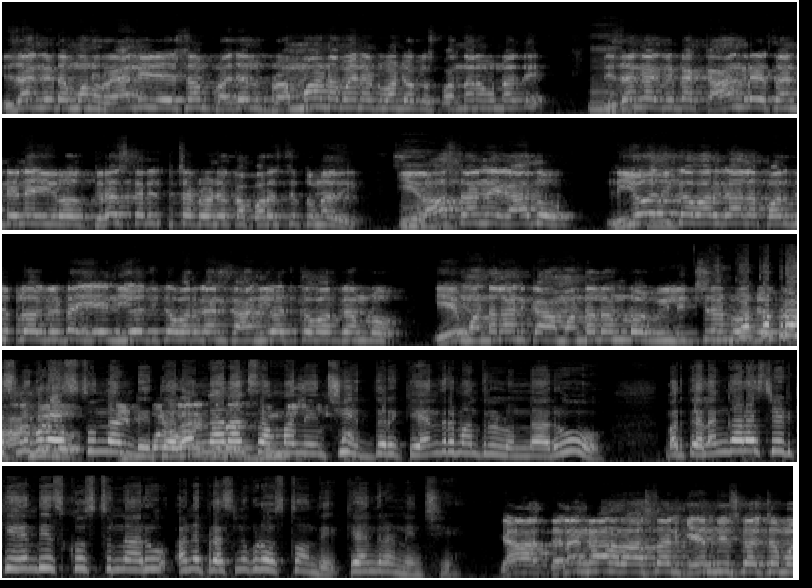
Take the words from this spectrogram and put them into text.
నిజంగా మనం ర్యాలీ చేసినాం. ప్రజలు బ్రహ్మాండమైనటువంటి ఒక స్పందన ఉన్నది. నిజంగా గిట్ట కాంగ్రెస్ అంటేనే ఈ రోజు తిరస్కరించేటువంటి ఒక పరిస్థితి ఉన్నది. ఈ రాష్ట్రాన్నే కాదు నియోజకవర్గాల పరిధిలో గిట్ట ఏ నియోజకవర్గానికి ఆ నియోజకవర్గంలో ఏ మండలానికి ఆ మండలంలో వీళ్ళు ఇచ్చినటువంటి ప్రశ్న కూడా వస్తుందండి. తెలంగాణకు సంబంధించి ఇద్దరు కేంద్ర మంత్రులు ఉన్నారు. మరి తెలంగాణ స్టేట్కి ఏం తీసుకొస్తున్నారు అనే ప్రశ్న కూడా వస్తోంది కేంద్రం నుంచి. యా తెలంగాణ రాష్ట్రానికి ఏం తీసుకొచ్చామో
